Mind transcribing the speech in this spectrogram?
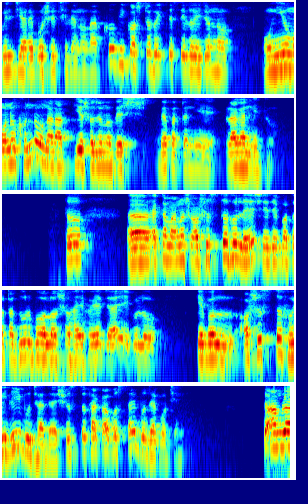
হুইল চেয়ারে বসেছিলেন। ওনার খুবই কষ্ট হইতেছিল। এই জন্য উনিও মনক্ষুণ্ণ, ওনার আত্মীয় স্বজনও বেশ ব্যাপারটা নিয়ে রাগান্বিত। তো একটা মানুষ অসুস্থ হলে সে যে কতটা দুর্বল, অসহায় হয়ে যায়, এগুলো কেবল অসুস্থ হইলেই বোঝা যায়, সুস্থ থাকা অবস্থায় বোঝা কঠিন। তো আমরা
